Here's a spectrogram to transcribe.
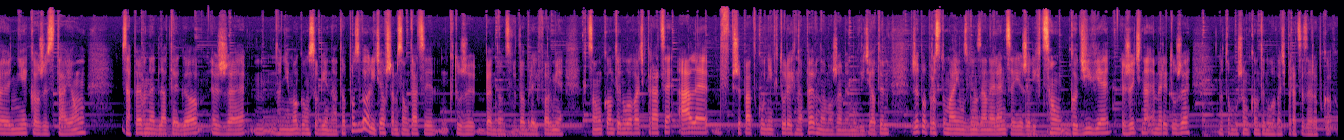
E, nie korzystają. Zapewne dlatego, że mm, no nie mogą sobie na to pozwolić. Owszem, są tacy, którzy będąc w dobrej formie chcą kontynuować pracę, ale w przypadku niektórych na pewno możemy mówić o tym, że po prostu mają związane ręce. Jeżeli chcą godziwie żyć na emeryturze, no to muszą kontynuować pracę zarobkową.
